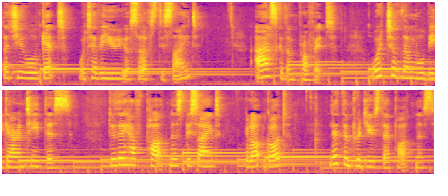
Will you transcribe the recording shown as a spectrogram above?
that you will get whatever you yourselves decide? Ask them, prophet, which of them will be guaranteed this? Do they have partners beside God? Let them produce their partners,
